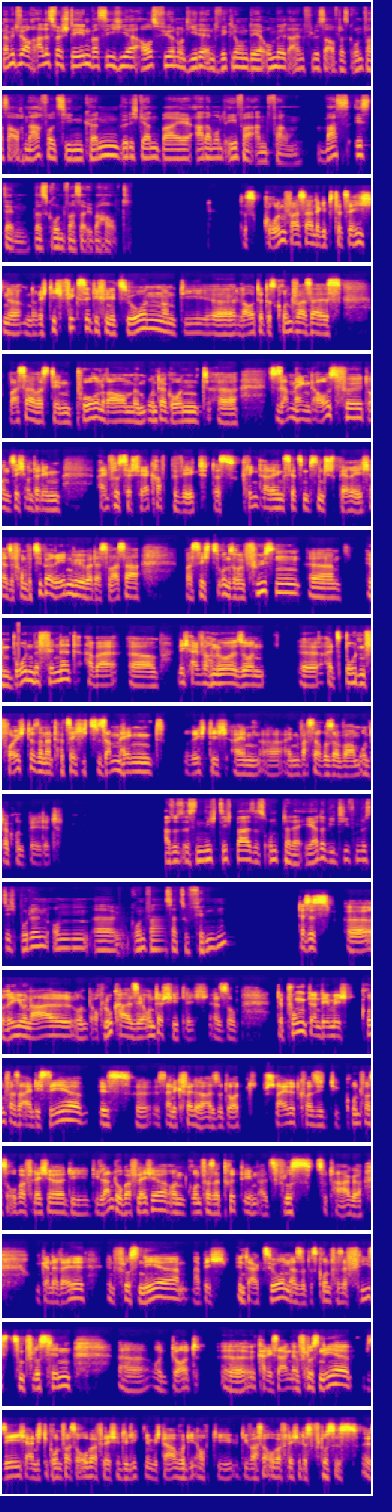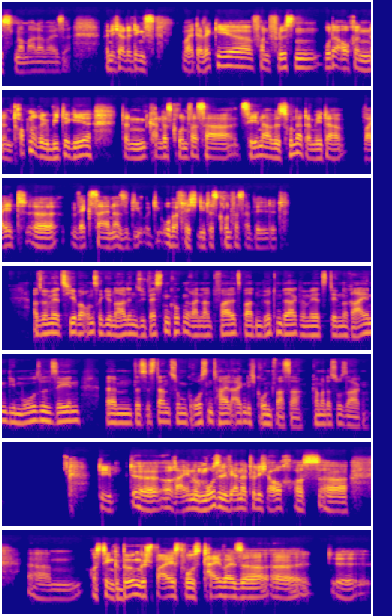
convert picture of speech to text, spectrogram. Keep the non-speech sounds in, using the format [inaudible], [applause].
Damit wir auch alles verstehen, was Sie hier ausführen und jede Entwicklung der Umwelteinflüsse auf das Grundwasser auch nachvollziehen können, würde ich gern bei Adam und Eva anfangen. Was ist denn das Grundwasser überhaupt? Das Grundwasser, da gibt es tatsächlich eine, eine, richtig fixe Definition und die äh, lautet, das Grundwasser ist Wasser, was den Porenraum im Untergrund äh, zusammenhängend ausfüllt und sich unter dem Einfluss der Schwerkraft bewegt. Das klingt allerdings jetzt ein bisschen sperrig. Also vom Prinzip her reden wir über das Wasser, was sich zu unseren Füßen äh, im Boden befindet, aber äh, nicht einfach nur so ein, äh, als Bodenfeuchte, sondern tatsächlich zusammenhängend richtig ein, äh, ein Wasserreservoir im Untergrund bildet. Also es ist nicht sichtbar, es ist unter der Erde. Wie tief müsste ich buddeln, um äh, Grundwasser zu finden? Das ist äh, regional und auch lokal sehr unterschiedlich. Also der Punkt, an dem ich Grundwasser eigentlich sehe, ist, äh, ist eine Quelle. Also dort schneidet quasi die Grundwasseroberfläche die, die Landoberfläche und Grundwasser tritt eben als Fluss zutage. Und generell in Flussnähe habe ich Interaktion, also das Grundwasser fließt zum Fluss hin äh, und dort äh, kann ich sagen, in Flussnähe sehe ich eigentlich die Grundwasseroberfläche. Die liegt nämlich da, wo die auch die, die Wasseroberfläche des Flusses ist normalerweise. Wenn ich allerdings weiter weggehe von Flüssen oder auch in, in trockenere Gebiete gehe, dann kann das Grundwasser 10er bis 100er Meter weit äh, weg sein, also die, die Oberfläche, die das Grundwasser bildet. Also wenn wir jetzt hier bei uns regional in den Südwesten gucken, Rheinland-Pfalz, Baden-Württemberg, wenn wir jetzt den Rhein, die Mosel sehen, ähm, das ist dann zum großen Teil eigentlich Grundwasser. Kann man das so sagen? Die äh, Rhein und Mosel werden natürlich auch aus äh, ähm, aus den Gebirgen gespeist, wo es teilweise äh,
